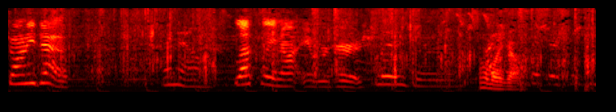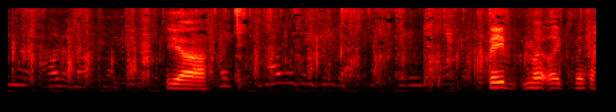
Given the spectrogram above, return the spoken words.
Johnny Depp. I know. Luckily not Amber Heard. Oh my god. Yeah. How would they do that? They'd like make a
